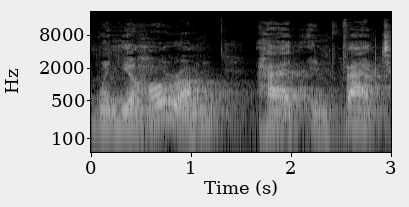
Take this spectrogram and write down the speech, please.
when Jehoram had in fact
